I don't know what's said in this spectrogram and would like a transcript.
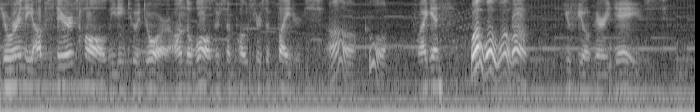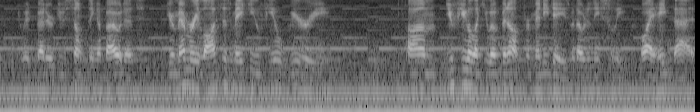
You're in the upstairs hall leading to a door. On the walls are some posters of fighters. Oh, cool. Well, I guess. Whoa, whoa, whoa. Whoa! You feel very dazed. You had better do something about it. Your memory loss is making you feel weary. Um, you feel like you have been up for many days without any sleep. Oh, I hate that.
